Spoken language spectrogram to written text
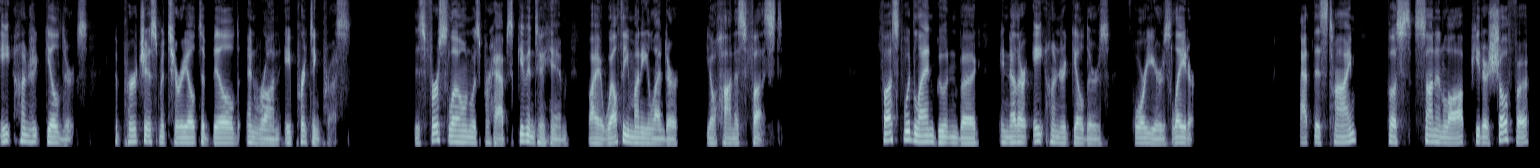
800 guilders to purchase material to build and run a printing press. This first loan was perhaps given to him by a wealthy moneylender, Johannes Fust. Fust would lend Gutenberg another 800 guilders four years later. At this time, Fust's son in law, Peter Schoeffer,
